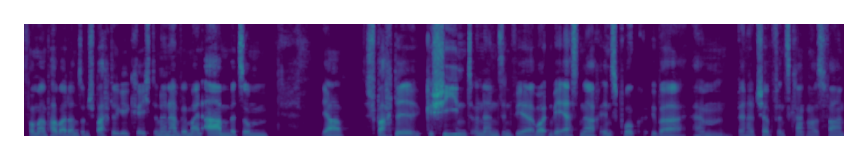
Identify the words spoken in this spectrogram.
von meinem Papa dann so einen Spachtel gekriegt und dann haben wir meinen Arm mit so einem ja, Spachtel geschient und dann sind wir, wollten wir erst nach Innsbruck über ähm, Bernhard Schöpf ins Krankenhaus fahren,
